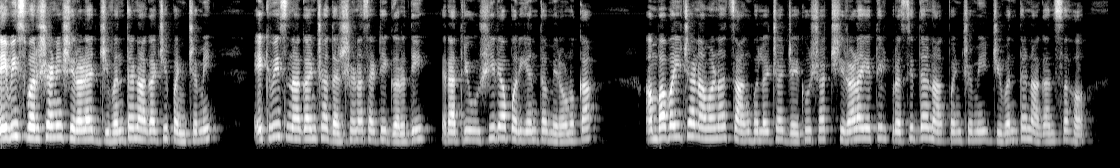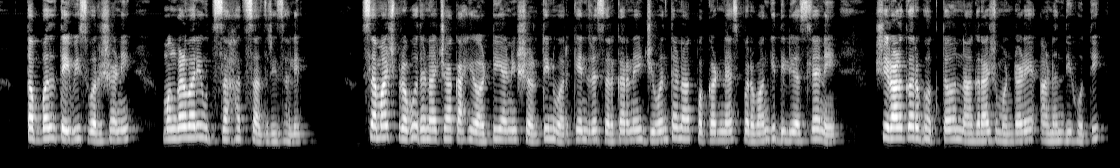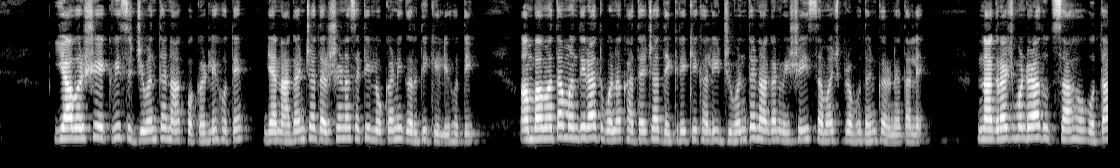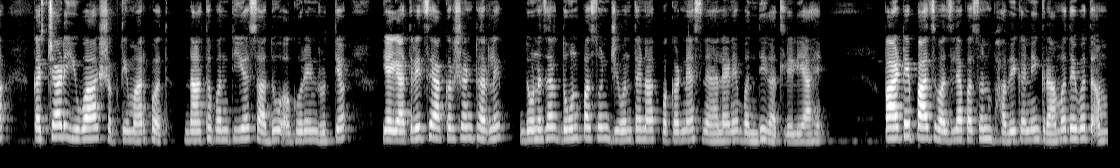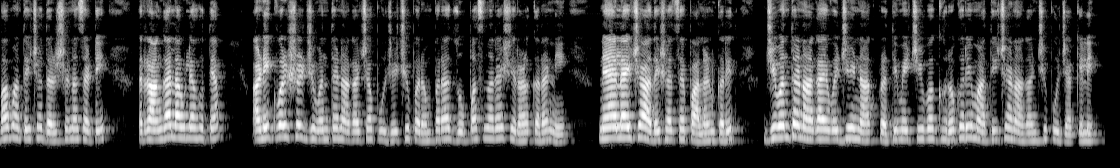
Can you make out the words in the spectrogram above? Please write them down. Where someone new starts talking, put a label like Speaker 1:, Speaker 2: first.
Speaker 1: तेवीस वर्षांनी शिराळ्यात जिवंत नागाची पंचमी एकवीस नागांच्या दर्शनासाठी गर्दी रात्री उशिरापर्यंत मिरवणुका अंबाबाईच्या नावानं चांगभलच्या जयघोषात शिराळा येथील प्रसिद्ध नागपंचमी जिवंत नागांसह तब्बल तेवीस वर्षांनी मंगळवारी उत्साहात साजरी झाली. समाज प्रबोधनाच्या काही अटी आणि शर्तींवर केंद्र सरकारने जिवंत नाग पकडण्यास परवानगी दिली असल्याने शिराळकर भक्त नागराज मंडळे आनंदी होती. यावर्षी एकवीस जिवंत नाग पकडले होते. या नागांच्या दर्शनासाठी लोकांनी गर्दी केली होती. अंबामाता मंदिरात वन खात्याच्या देखरेखीखाली जिवंत नागांविषयी समाज प्रबोधन करण्यात आले. नागराज मंडळात उत्साह होता. कच्चाड युवा शक्तीमार्फत नाथपंथीय साधू अघोरे नृत्य या यात्रेचे आकर्षण ठरले. दोन हजार दोन पासून जिवंत नाग पकडण्यास न्यायालयाने बंदी घातलेली आहे. पहाटे पाच वाजल्यापासून भाविकांनी ग्रामदैवत अंबामातेच्या दर्शनासाठी रांगा लावल्या होत्या. अनेक वर्ष जिवंत नागाच्या पूजेची परंपरा जोपासणाऱ्या शिराळकरांनी न्यायालयाच्या आदेशाचे पालन करीत जिवंत नागाऐवजी नाग प्रतिमेची व घरोघरी मातीच्या नागांची पूजा केली.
